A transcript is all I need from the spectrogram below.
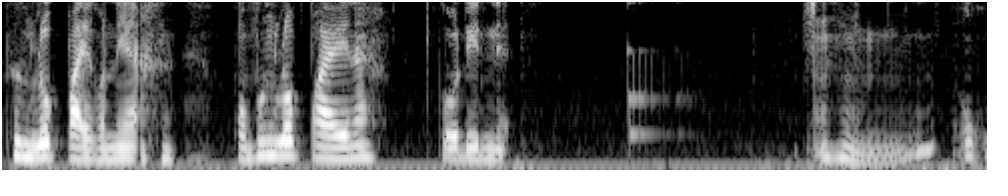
เพิ่งลบไปคนเนี้ย ผมเพิ่งลบไปนะ โกดินเนี่ยอือหือโอ้โห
